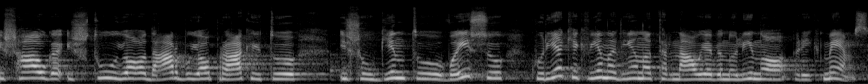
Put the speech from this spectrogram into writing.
išauga iš tų jo darbų, jo prakaitų išaugintų vaisių, kurie kiekvieną dieną tarnauja vienuolino reikmėms.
